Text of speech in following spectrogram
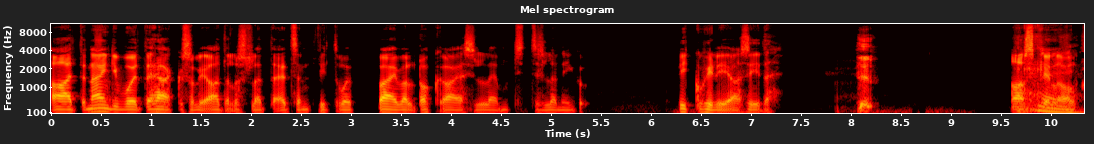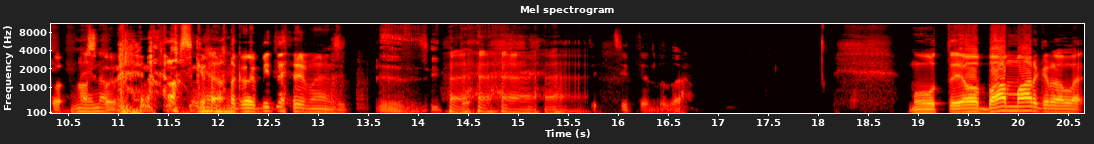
aa, että näinkin voi tehdä, kun se oli ajatellut sillä, että et sä nyt vittu voi päivällä dokaa ja silleen, mutta sitten sillä niin kuin, pikkuhiljaa siitä askel niin. alkoi, niin, askel, no. askel alkoi pitenemään sitten. sitten, sitten, sitten tota. Mutta joo, Bam Margeralle,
